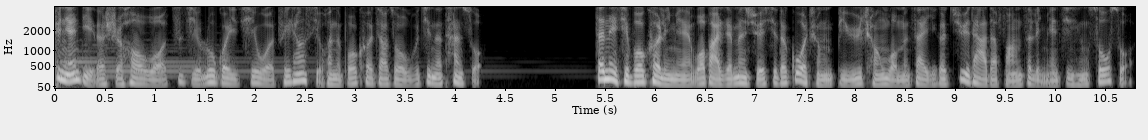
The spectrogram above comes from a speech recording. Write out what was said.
去年底的时候，我自己录过一期我非常喜欢的播客，叫做《无尽的探索》。在那期播客里面，我把人们学习的过程比喻成我们在一个巨大的房子里面进行搜索。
